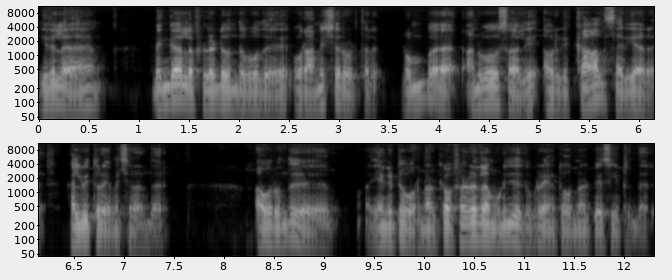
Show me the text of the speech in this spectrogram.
இதுல பெங்கால்ல ஃப்ளட் வந்தபோது ஒரு அமைச்சர் ஒருத்தர் ரொம்ப அனுபவசாலி அவருக்கு கால் சரியாரு கல்வித்துறை அமைச்சராக இருந்தார். அவர் வந்து என்கிட்ட ஒரு நாள் ஃப்ளட்லாம் முடிஞ்சதுக்கப்புறம் என்கிட்ட ஒரு நாள் பேசிக்கிட்டு இருந்தார்.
